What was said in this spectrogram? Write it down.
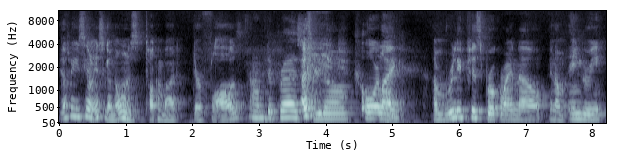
that's what you see on Instagram. No one is talking about their flaws I'm depressed, you know. or like I'm really pissed broke right now and I'm angry.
